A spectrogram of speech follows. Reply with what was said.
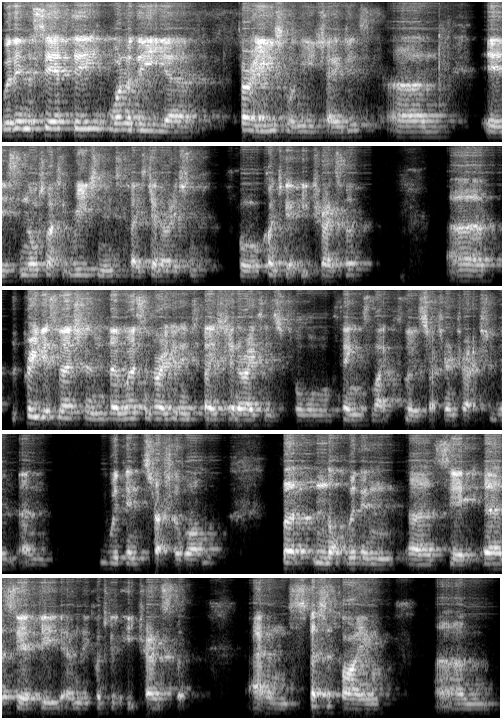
Within the CFD, one of the uh, very useful new changes um, is an automatic region interface generation for conjugate heat transfer. Uh, the previous version, there were some very good interface generators for things like fluid structure interaction and, and within structural model but not within uh, CFD uh, and the conjugate heat transfer. And specifying um,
